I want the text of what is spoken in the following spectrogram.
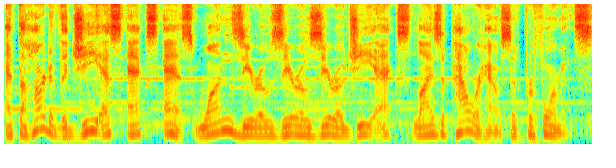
At the heart of the GSX S1000GX lies a powerhouse of performance.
